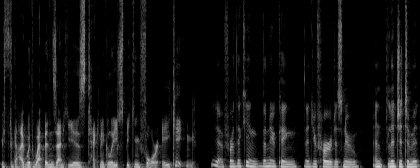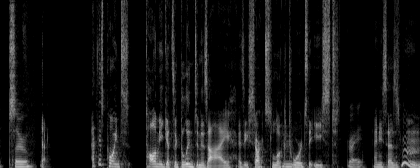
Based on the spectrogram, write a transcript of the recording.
It's the guy with weapons, and he is technically speaking for a king. Yeah, for the king, the new king that you've heard is new and legitimate. So Yeah. At this point, Ptolemy gets a glint in his eye as he starts to look Mhm. towards the east, right. and he says, Hmm,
